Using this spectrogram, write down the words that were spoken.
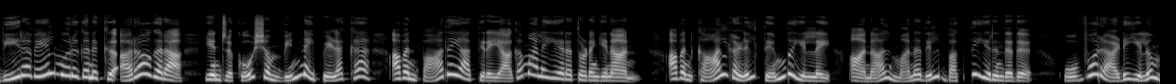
வீரவேல் முருகனுக்கு அரோகரா என்ற கோஷம் விண்ணை பிளக்க அவன் பாத யாத்திரையாக மலையேறத் தொடங்கினான். அவன் கால்களில் தெம்பு இல்லை ஆனால் மனதில் பக்தி இருந்தது. ஒவ்வொரு அடியிலும்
